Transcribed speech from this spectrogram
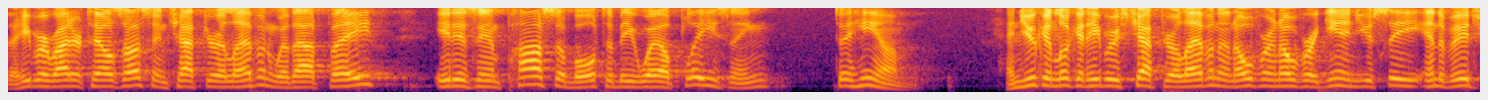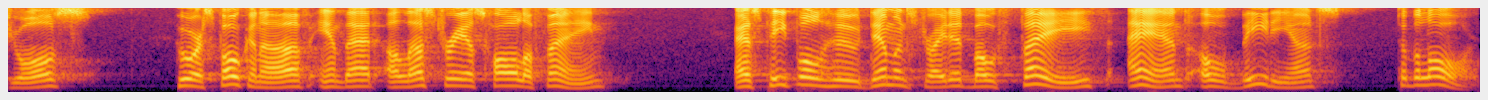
The Hebrew writer tells us in chapter 11 without faith, it is impossible to be well pleasing to Him. And you can look at Hebrews chapter 11, and over and over again, you see individuals who are spoken of in that illustrious hall of fame as people who demonstrated both faith and obedience to the Lord.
